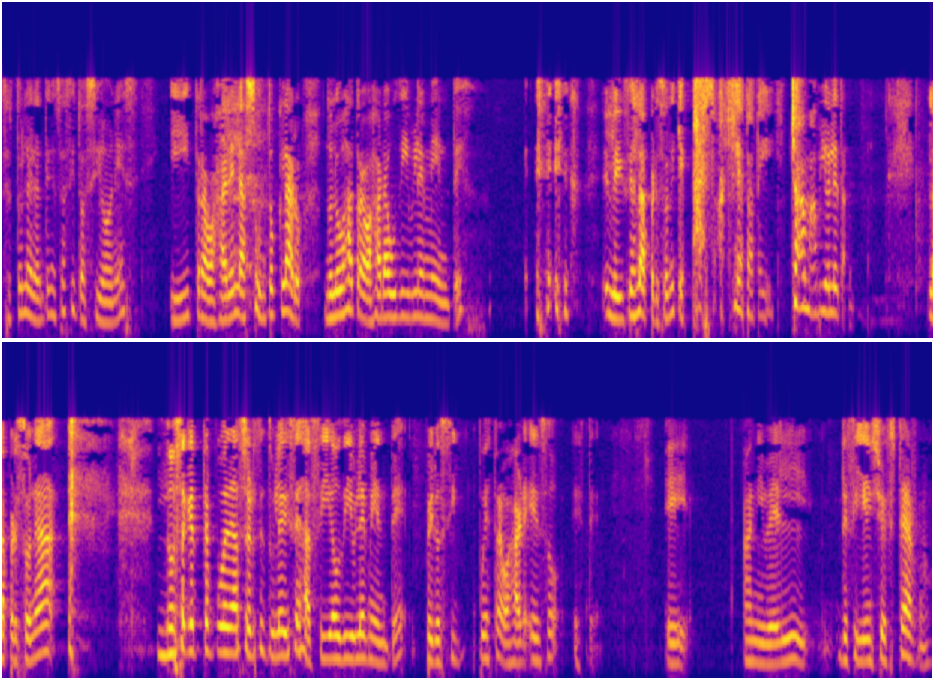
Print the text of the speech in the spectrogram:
ser tolerante en esas situaciones y trabajar el asunto, claro, no lo vas a trabajar audiblemente. le dices a la persona que pasa, quietate, llama Violeta. La persona no sé qué te puede hacer si tú le dices así audiblemente, pero sí puedes trabajar eso este, eh, a nivel de silencio externo,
